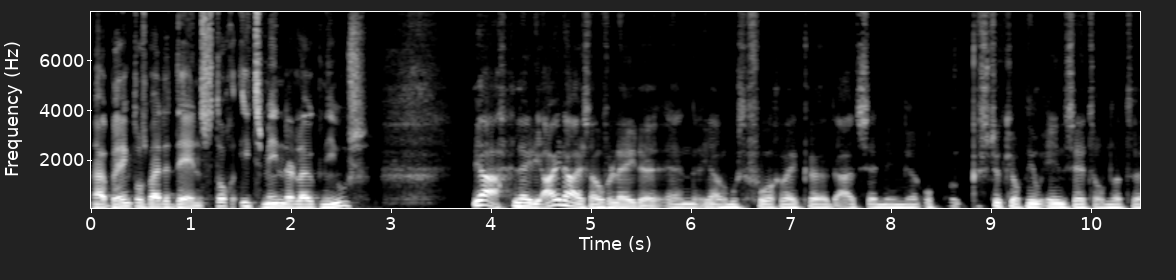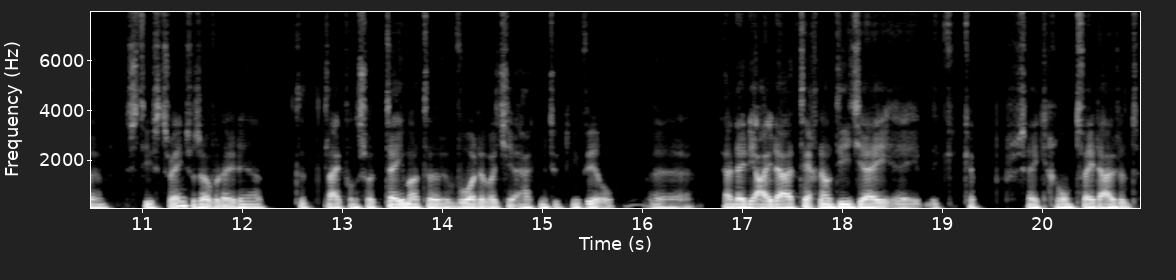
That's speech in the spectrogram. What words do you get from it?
Nou, brengt ons bij de dance. Toch iets minder leuk nieuws. Ja, Lady Ida is overleden. En ja, we moesten vorige week de uitzending op, een stukje opnieuw inzetten, omdat Steve Strange was overleden. Ja, het, lijkt wel een soort thema te worden, wat je eigenlijk natuurlijk niet wil. Eh, ja, Lady Ida, techno-dj. eh, ik, ik heb zeker rond 2000,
